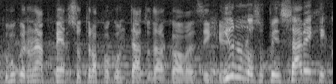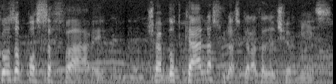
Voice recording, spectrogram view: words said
comunque non ha perso troppo contatto dalla Kovalsik. Io non oso pensare che cosa possa fare Charlotte Calla sulla scalata del Cermis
